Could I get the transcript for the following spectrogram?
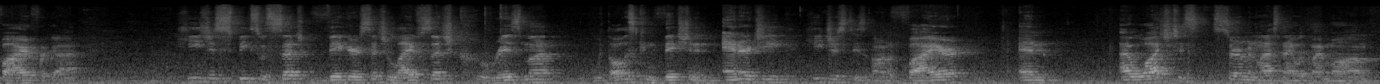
fire for God. He just speaks with such vigor, such life, such charisma, with all this conviction and energy. He just is on fire. And I watched his sermon last night with my mom,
